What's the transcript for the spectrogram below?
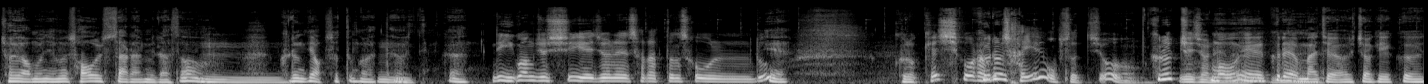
저희 어머님은 서울 사람이라서 음. 그런 게 없었던 것 같아요. 음. 그러니까 근데 이광주 씨 예전에 살았던 서울도 예. 그렇게 시골하고 그러, 차이 없었죠. 그렇죠. 예전에 뭐, 예, 그래요, 네. 맞아요. 저기 그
